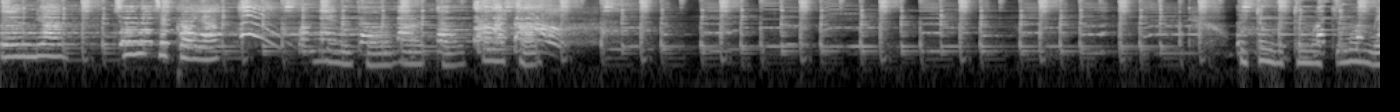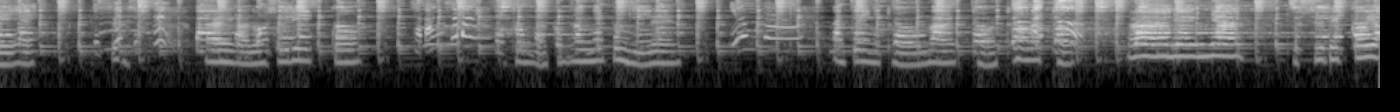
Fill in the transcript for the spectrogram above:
나는야 울퉁불퉁 멋진 몸매에 빨간 옷을 입고 통나쁜 향기 풍기는 완전히 토마토 토마토. 나는야 주스 될 거야?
